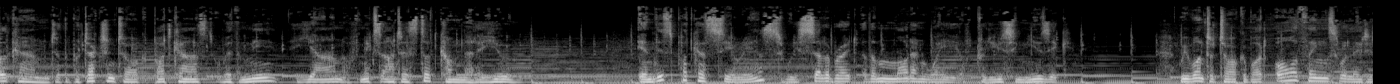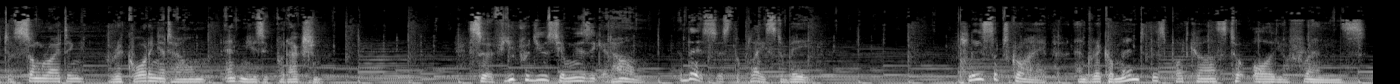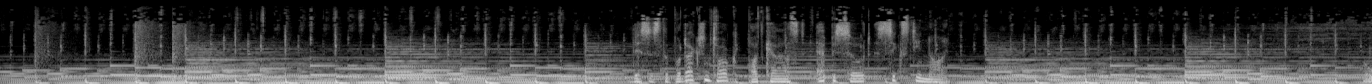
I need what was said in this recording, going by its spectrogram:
Welcome to the Production Talk podcast with me, Jan of mixartist.com.au. In this podcast series, we celebrate the modern way of producing music. We want to talk about all things related to songwriting, recording at home, and music production. So if you produce your music at home, this is the place to be. Please subscribe and recommend this podcast to all your friends. This is the Production Talk Podcast, episode 69.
